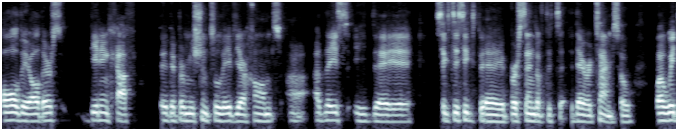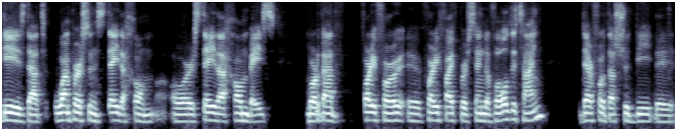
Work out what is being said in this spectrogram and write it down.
all the others didn't have the, the permission to leave their homes. Uh, at least the 66% of the their time. So what we did is that one person stayed at home or stayed at home base more than 44, uh, 45% of all the time. Therefore, that should be the,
